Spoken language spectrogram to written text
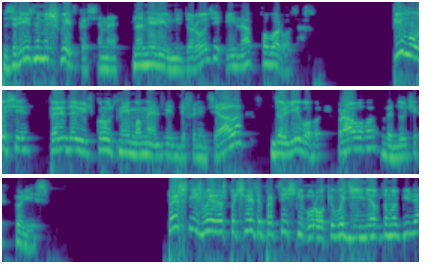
з різними швидкостями на нерівній дорозі і на поворотах. Півосі передають крутний момент від диференціала до лівого і правого ведучих коліс. Перш ніж ви розпочнете практичні уроки водіння автомобіля,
